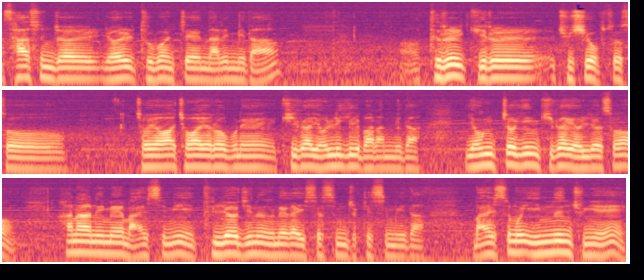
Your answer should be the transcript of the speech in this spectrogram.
사순절 열두 번째 날입니다. 어, 들을 귀를 주시옵소서. 저와 저와 여러분의 귀가 열리길 바랍니다. 영적인 귀가 열려서 하나님의 말씀이 들려지는 은혜가 있었으면 좋겠습니다. 말씀을 읽는 중에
